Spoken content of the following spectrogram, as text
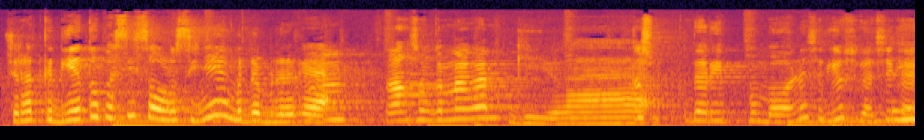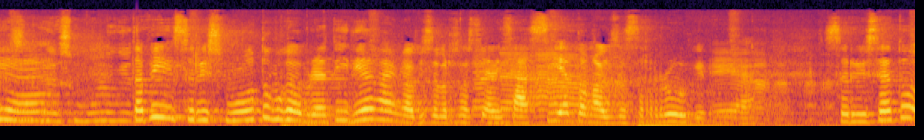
curhat ke dia tuh pasti solusinya yang bener-bener kayak Hmm, langsung kena kan? gila Terus dari pembawaannya serius gak sih? Kayak iya serius mulu gitu. tapi serius mulu tuh bukan berarti dia kayak nggak bisa bersosialisasi Bener. atau nggak bisa seru gitu Iya. ya seriusnya tuh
